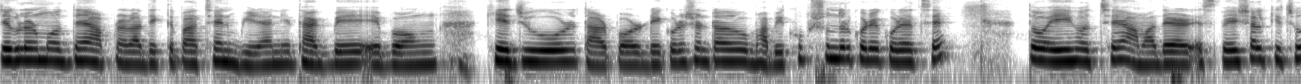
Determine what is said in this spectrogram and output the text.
যেগুলোর মধ্যে আপনারা দেখতে পাচ্ছেন বিরিয়ানি থাকবে এবং খেজুর, তারপর ডেকোরেশনটাও ভাবি খুব সুন্দর করে করেছে। তো এই হচ্ছে আমাদের স্পেশাল কিছু।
